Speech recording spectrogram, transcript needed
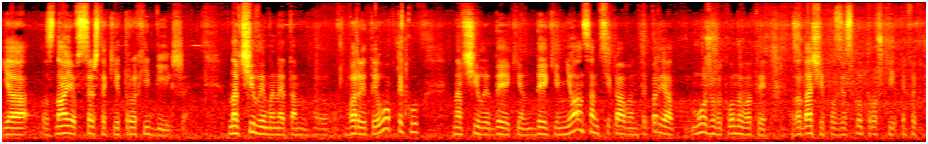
я знаю все ж таки трохи більше. Навчили мене там е, варити оптику, навчили деяким, деяким нюансам цікавим. Тепер я можу виконувати задачі по зв'язку трошки ефективніше.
